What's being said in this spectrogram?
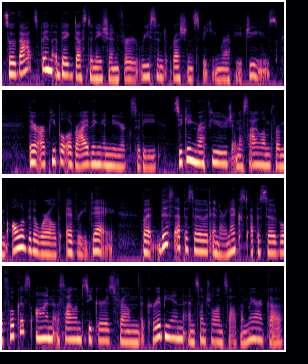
So that's been a big destination for recent Russian speaking refugees. There are people arriving in New York City seeking refuge and asylum from all over the world every day. But this episode and our next episode will focus on asylum seekers from the Caribbean and Central and South America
